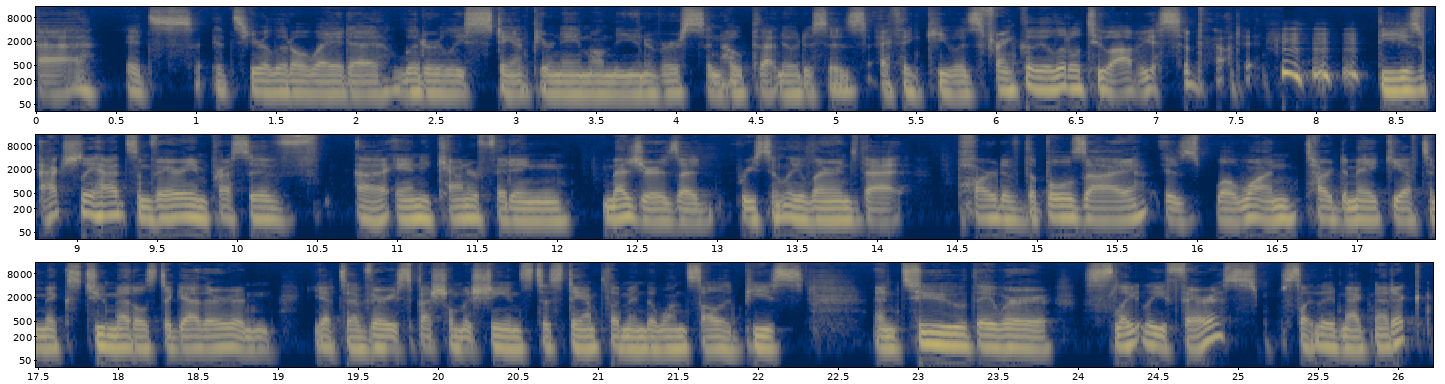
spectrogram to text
Uh, it's it's your little way to literally stamp your name on the universe and hope that notices. I think he was frankly a little too obvious about it. These actually had some very impressive uh, anti-counterfeiting measures. I recently learned that part of the bullseye is well, one, it's hard to make. You have to mix two metals together, and you have to have very special machines to stamp them into one solid piece. And two, they were slightly ferrous, slightly magnetic,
